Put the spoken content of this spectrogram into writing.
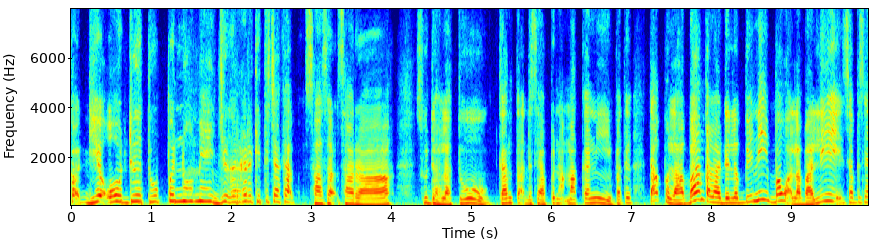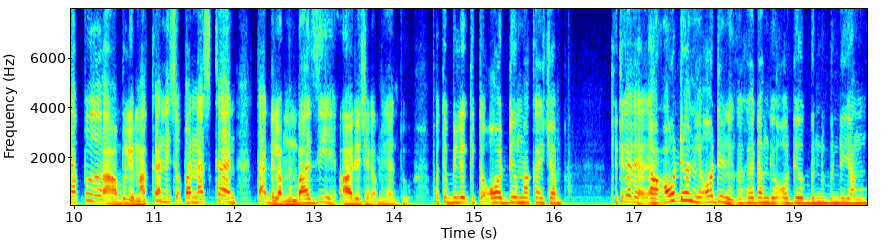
kau dia order tu penuh meja kadang-kadang kita cakap Sarah, Sarah sudahlah tu. Kan tak ada siapa nak makan ni. Lepas tak apalah abang kalau ada lebih ni bawa lah balik siapa-siapa. Ah boleh makan esok panaskan. Tak adalah membazir. Ah dia cakap macam tu. Lepas tu bila kita order makan macam kita kata ah, order ni order ni. Kadang-kadang dia order benda-benda yang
